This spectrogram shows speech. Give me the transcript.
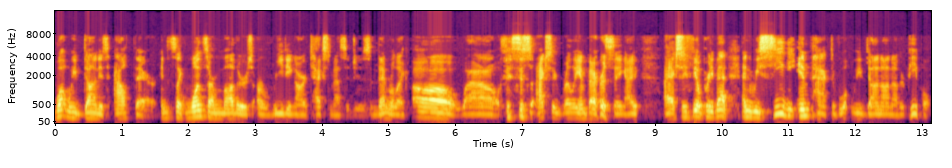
what we've done is out there, and it's like once our mothers are reading our text messages, and then we're like, oh, wow, this is actually really embarrassing. I, I actually feel pretty bad. And we see the impact of what we've done on other people.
